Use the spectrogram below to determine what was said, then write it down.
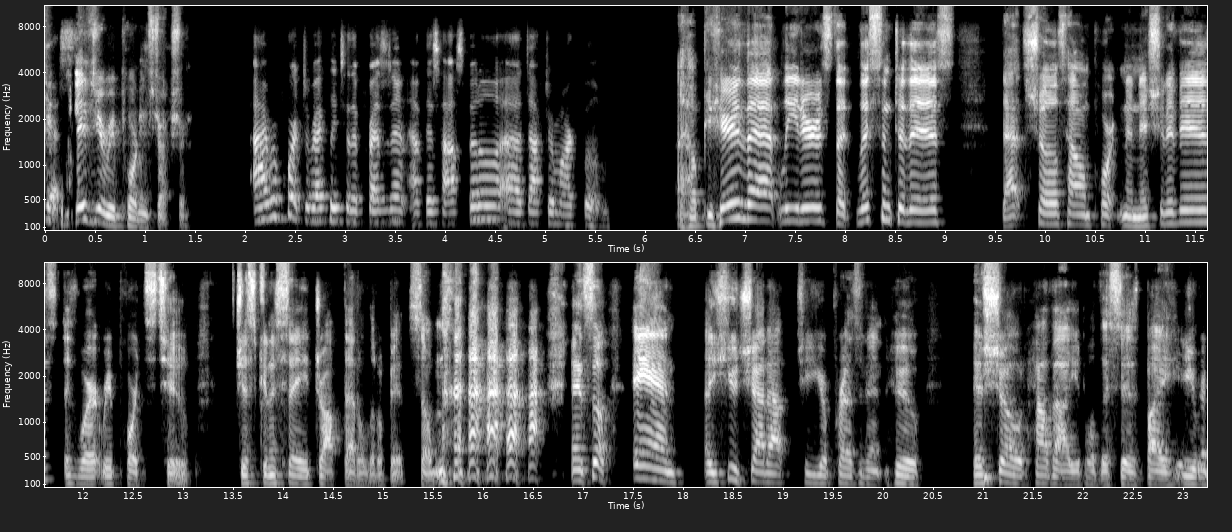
Yes. What is your reporting structure? I report directly to the president of this hospital, uh, Dr. Marc Boom. I hope you hear that, leaders that listen to this. That shows how important initiative is, is where it reports to. Just going to say, drop that a little bit. So, and so, and a huge shout out to your president who has showed how valuable this is by He's you.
